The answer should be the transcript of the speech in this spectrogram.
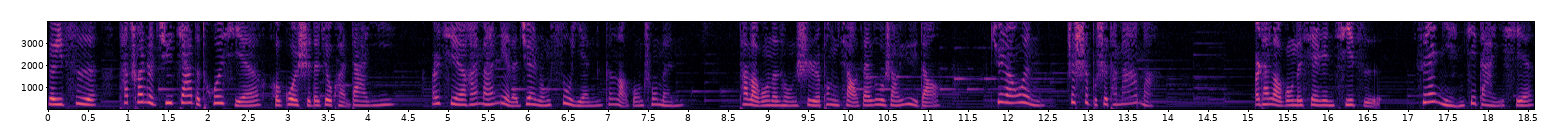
有一次，她穿着居家的拖鞋和过时的旧款大衣。而且还满脸的倦容素颜跟老公出门，她老公的同事碰巧在路上遇到，居然问这是不是她妈妈。而她老公的现任妻子虽然年纪大一些，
